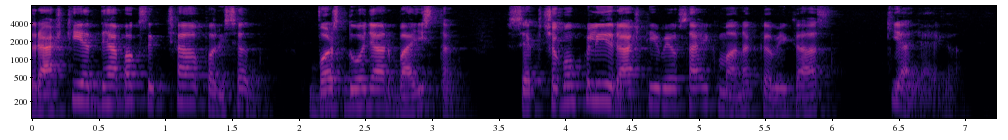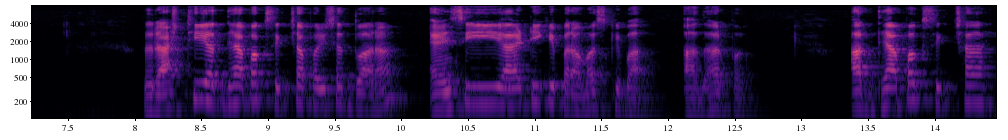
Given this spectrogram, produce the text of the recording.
राष्ट्रीय अध्यापक शिक्षा परिषद वर्ष 2022 तक शिक्षकों के लिए राष्ट्रीय व्यवसायिक मानक का विकास किया जाएगा। राष्ट्रीय अध्यापक शिक्षा परिषद द्वारा एन के परामर्श के आधार पर अध्यापक शिक्षा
